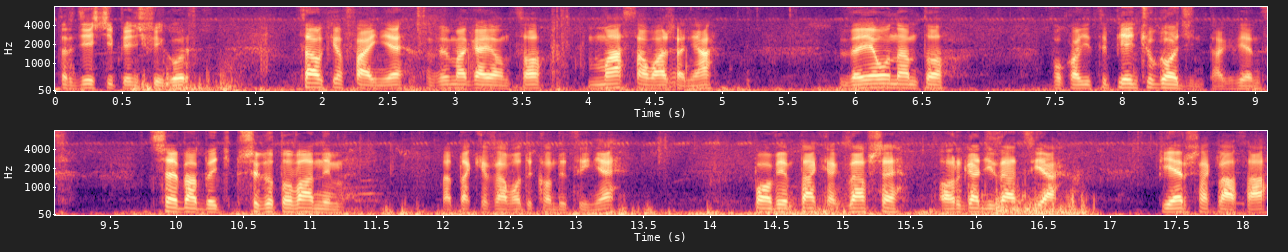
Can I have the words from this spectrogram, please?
45 figur. Całkiem fajnie, wymagająco. Masa łażenia. Zajęło nam to w okolicy 5 godzin, tak więc trzeba być przygotowanym na takie zawody kondycyjnie. Powiem tak jak zawsze, organizacja pierwsza klasa.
